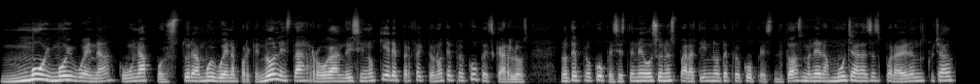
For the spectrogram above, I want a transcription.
muy, muy buena, con una postura muy buena, porque no le estás rogando y si no quiere, perfecto, no te preocupes, Carlos, no te preocupes, este negocio no es para ti, no te preocupes. De todas maneras, muchas gracias por haberme escuchado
